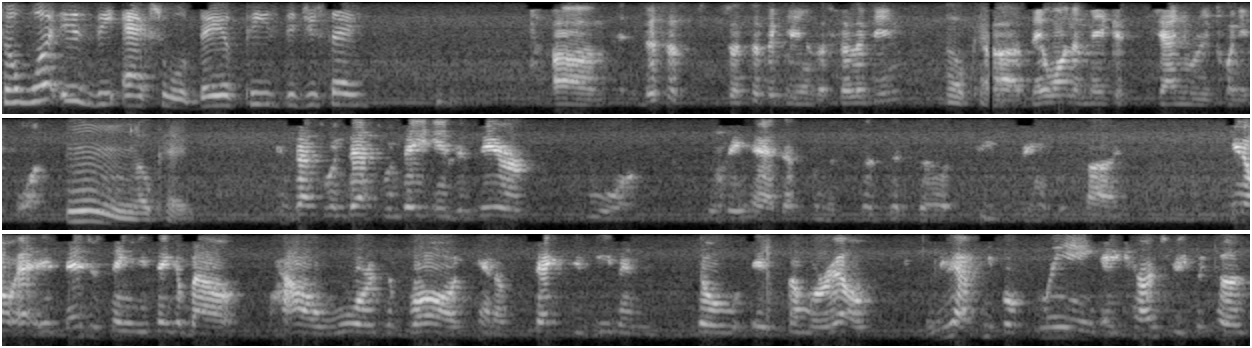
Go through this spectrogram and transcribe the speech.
So what is the actual Day of Peace, did you say? Um, this is specifically in the Philippines. Okay. Uh, they want to make it January 24th. Mm, okay. Because that's when that's when they ended their war that they had. That's when the the, the, the peace agreement was signed. You know, it's interesting. When you think about how wars abroad can affect you, even though it's somewhere else. When you have people fleeing a country because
